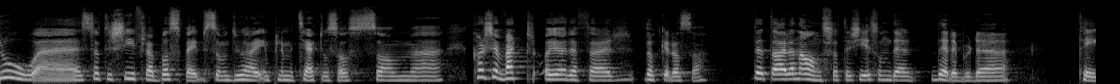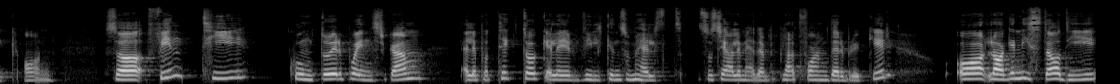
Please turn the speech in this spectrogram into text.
rå eh, strategi fra Bossbabe som du har implementert hos oss, som eh, kanskje er verdt å gjøre for dere også. Dette er en annen strategi som dere burde take on. Så finn ti kontoer på Instagram eller på TikTok eller hvilken som helst sosiale medieplattform dere bruker, og lag en liste av de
